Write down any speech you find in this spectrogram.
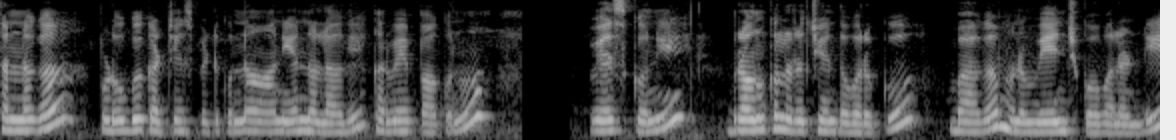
సన్నగా పొడవుగా కట్ చేసి పెట్టుకున్న ఆనియన్ అలాగే కరివేపాకును వేసుకొని బ్రౌన్ కలర్ వచ్చేంత వరకు బాగా మనం వేయించుకోవాలండి.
